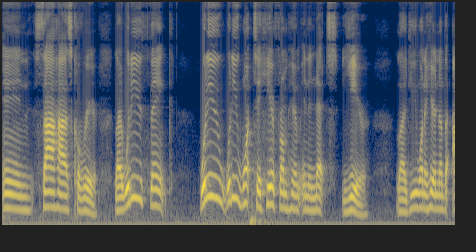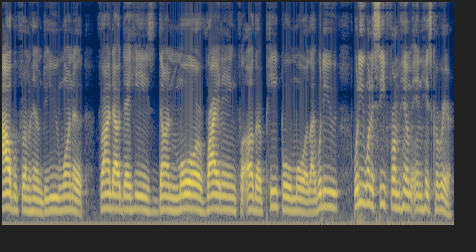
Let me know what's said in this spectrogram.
in CyHi's career? Like what do you think what do you what do you want to hear from him in the next year? Like do you want to hear another album from him? Do you want to find out that he's done more writing for other people more? Like what do you what do you want to see from him in his career?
